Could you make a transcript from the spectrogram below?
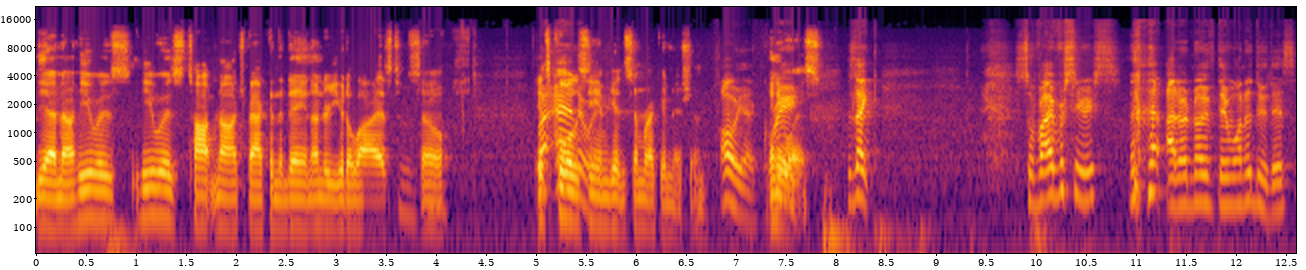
yeah. No, he was he was top notch back in the day and underutilized. So Mhm. it's But cool to see him getting some recognition. Oh yeah, great. Anyways, It's like Survivor Series. I don't know if they want to do this.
